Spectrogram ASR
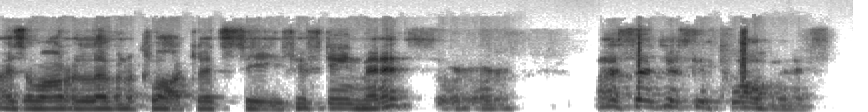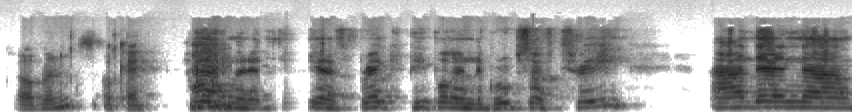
It's about 11 o'clock. Let's see, 15 minutes or, or I said just give 12 minutes. 12 minutes? Okay. 12 minutes, yes, break people into groups of three. And then, uh,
